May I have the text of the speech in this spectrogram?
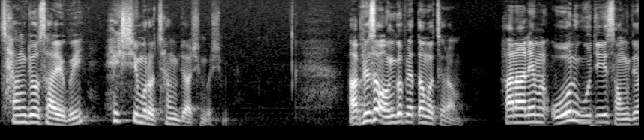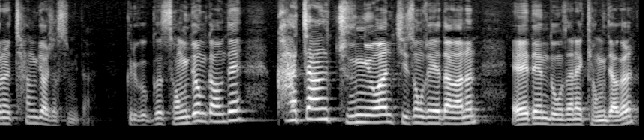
창조 사역의 핵심으로 창조하신 것입니다. 앞에서 언급했던 것처럼 하나님은 온 우주의 성전을 창조하셨습니다. 그리고 그 성전 가운데 가장 중요한 지성소에 해당하는 에덴 동산의 경작을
